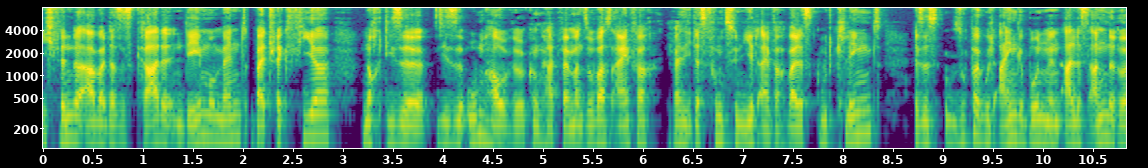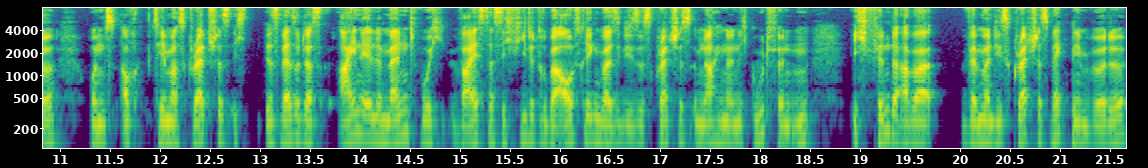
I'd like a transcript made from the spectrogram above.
Ich finde aber, dass es gerade in dem Moment bei Track 4 noch diese, diese Umhauwirkung hat, weil man sowas einfach, ich weiß nicht, das funktioniert einfach, weil es gut klingt, es ist super gut eingebunden in alles andere und auch Thema Scratches, ich, das wäre so das eine Element, wo ich weiß, dass sich viele drüber aufregen, weil sie diese Scratches im Nachhinein nicht gut finden. Ich finde aber, wenn man die Scratches wegnehmen würde,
